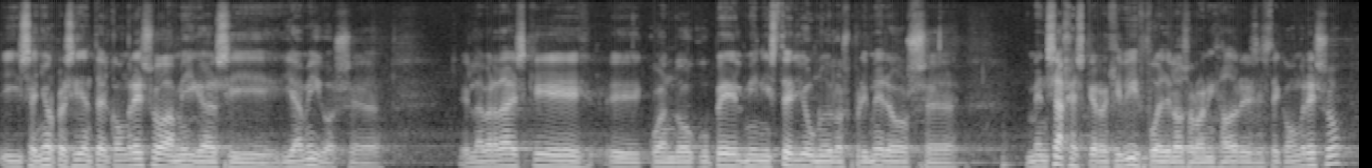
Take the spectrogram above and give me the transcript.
y señor presidente del Congreso, amigas y amigos. la verdad es que cuando ocupé el ministerio, uno de los primeros mensajes que recibí fue de los organizadores de este Congreso.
